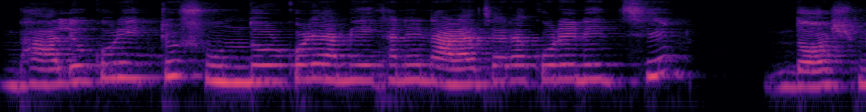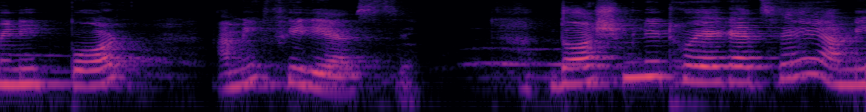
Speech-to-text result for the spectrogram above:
ভালো করে একটু সুন্দর করে আমি এখানে নাড়াচাড়া করে নিচ্ছি। দশ মিনিট পর আমি ফিরে আসছি। দশ মিনিট হয়ে গেছে, আমি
